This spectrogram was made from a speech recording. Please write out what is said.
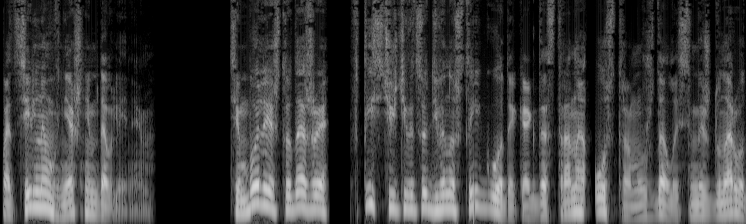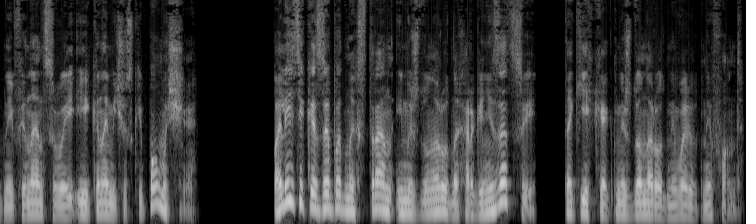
под сильным внешним давлением. Тем более, что даже в 1990-е годы, когда страна остро нуждалась в международной финансовой и экономической помощи, политика западных стран и международных организаций, таких как Международный валютный фонд,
